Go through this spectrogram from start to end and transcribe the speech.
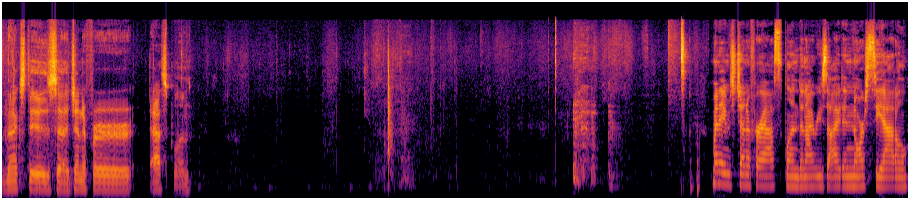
Next is uh, Jennifer Asplin. My name is Jennifer Asplund, and I reside in North Seattle.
